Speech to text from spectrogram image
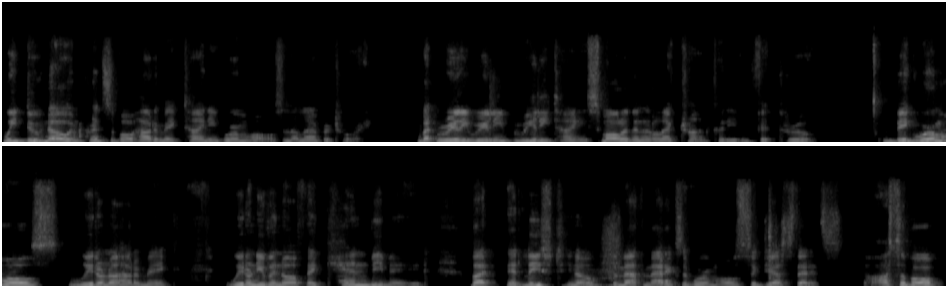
We do know in principle how to make tiny wormholes in the laboratory, but really, really, really tiny, smaller than an electron could even fit through. Big wormholes, we don't know how to make. We don't even know if they can be made. But at least, you know, the mathematics of wormholes suggests that it's possible.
